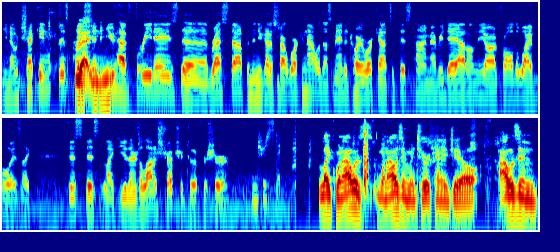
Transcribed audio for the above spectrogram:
you know check in with this person. Yeah, you, and you have three days to rest up, and then you got to start working out with us. Mandatory workouts at this time every day out on the yard for all the white boys. Like this, this, like you. There's a lot of structure to it for sure. Interesting. Like when I was when I was in Ventura County Jail, I was in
